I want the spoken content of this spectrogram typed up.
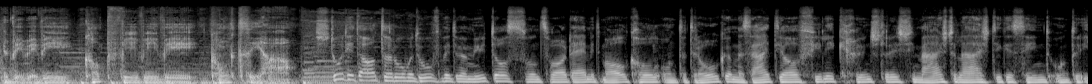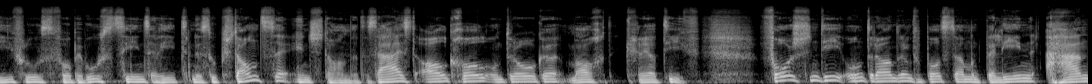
www.kopfwww.ch Studiendaten räumen auf mit einem Mythos, und zwar der mit dem Alkohol und den Drogen. Man sagt ja, viele künstlerische Meisterleistungen sind unter Einfluss von bewusstseinserweiternden Substanzen entstanden. Das heißt, Alkohol und Drogen macht kreativ. Forschende, unter anderem von Potsdam und Berlin, haben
